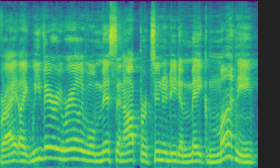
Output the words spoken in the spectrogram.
right? Like we very rarely will miss an opportunity to make money.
